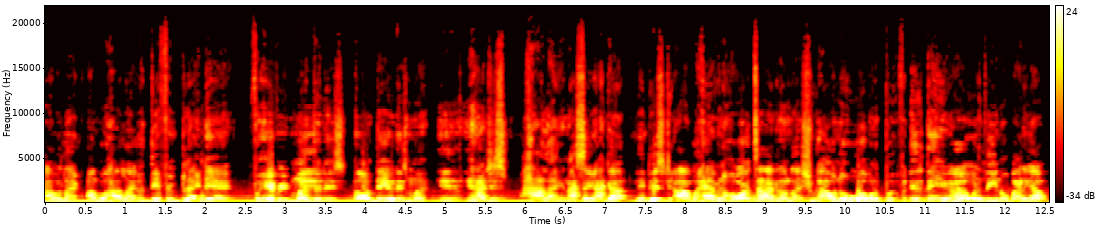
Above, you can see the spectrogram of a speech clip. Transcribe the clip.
I was like, I'm gonna highlight a different black dad for every month Yeah. of this uh day of this month. Yeah, And. I just highlight and I say I got and this I was having a hard time because I'm like, shoot, I don't know who I want to put for this day. I don't want to leave nobody out.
